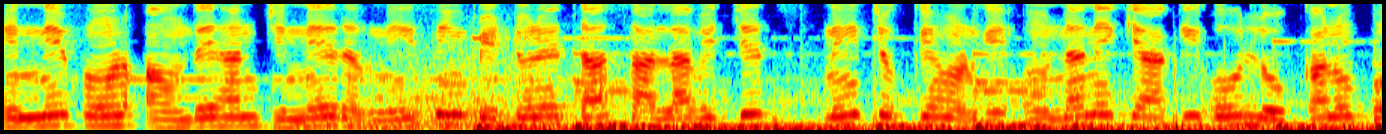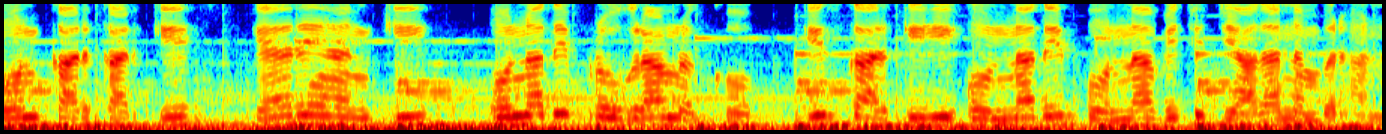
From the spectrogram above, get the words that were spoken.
ਇੰਨੇ ਫੋਨ ਆਉਂਦੇ ਹਨ ਜਿੰਨੇ ਰਵਨੀਤ ਸਿੰਘ ਬਿੱਟੂ ਨੇ 10 ਸਾਲਾਂ ਵਿੱਚ ਨਹੀਂ ਚੁੱਕੇ ਹੋਣਗੇ। ਉਹਨਾਂ ਨੇ ਕਿਹਾ ਕਿ ਉਹ ਲੋਕਾਂ ਨੂੰ ਫੋਨ ਕਰ ਕਰਕੇ ਕਹਿ ਰਹੇ ਹਨ ਕਿ ਉਹਨਾਂ ਦੇ ਪ੍ਰੋਗਰਾਮ ਰੱਖੋ। ਇਸ ਕਰਕੇ ਹੀ ਉਹਨਾਂ ਦੇ ਫੋਨਾਂ ਵਿੱਚ ਜ਼ਿਆਦਾ ਨੰਬਰ ਹਨ।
